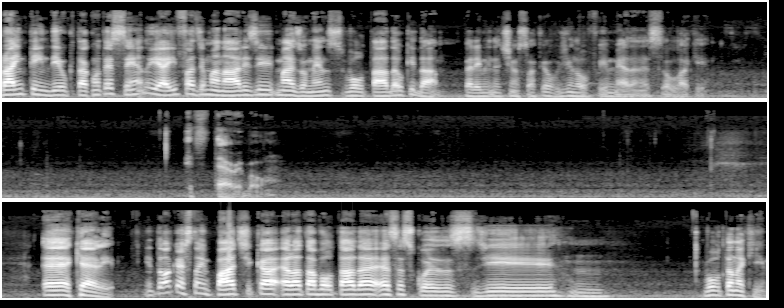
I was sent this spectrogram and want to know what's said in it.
para entender o que está acontecendo e aí fazer uma análise mais ou menos voltada ao que dá. Espera aí um minutinho só que eu de novo fui merda nesse celular aqui. It's terrible. É, Kelly. Então a questão empática, ela está voltada a essas coisas de... Hum. Voltando aqui.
